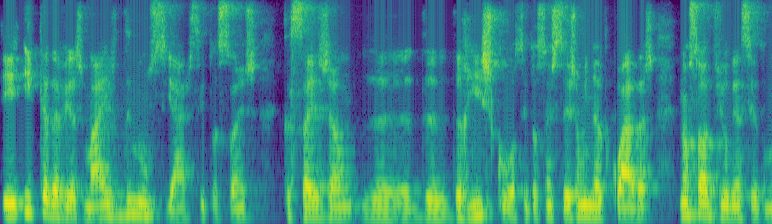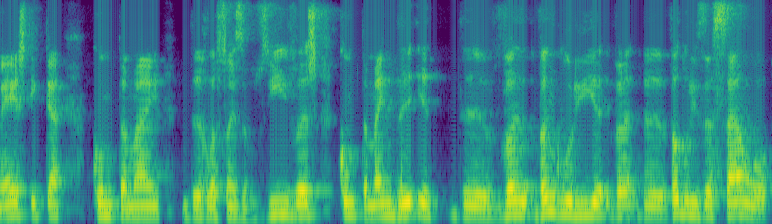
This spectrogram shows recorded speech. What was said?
E, e cada vez mais denunciar situações que sejam de, de, de, risco ou situações que sejam inadequadas, não só de violência doméstica, como também de relações abusivas, como também de, de, vangloria, de valorização ou,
